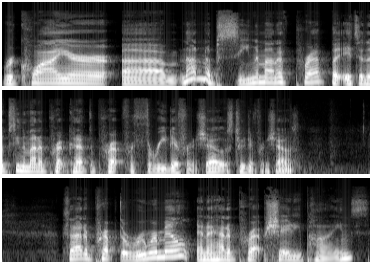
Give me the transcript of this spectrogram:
require um, not an obscene amount of prep, but it's an obscene amount of prep because I have to prep for three different shows, two different shows. So I had to prep the rumor mill and I had to prep Shady Pines.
